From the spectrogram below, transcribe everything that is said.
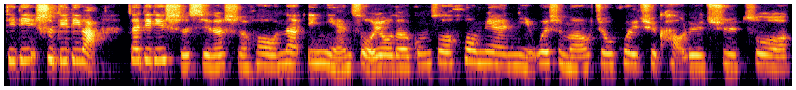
滴滴是滴滴吧，在滴滴实习的时候，那一年左右的工作后面，你为什么就会去考虑去做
